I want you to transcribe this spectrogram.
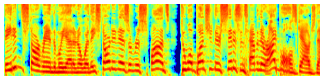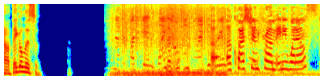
They didn't start randomly out of nowhere. They started as a response to a bunch of their citizens having their eyeballs gouged out. Take a listen. Another question. Why don't you want Israelis A, a question from anyone else?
